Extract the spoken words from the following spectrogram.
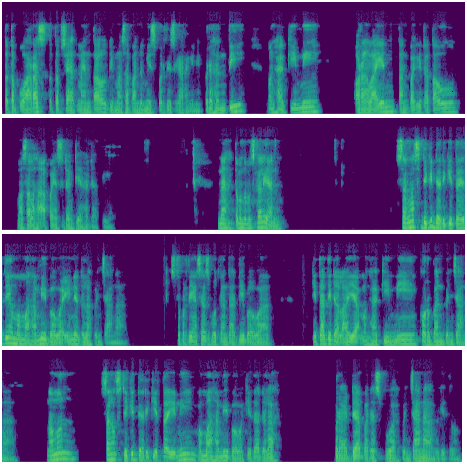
tetap waras, tetap sehat mental di masa pandemi seperti sekarang ini. Berhenti menghakimi orang lain tanpa kita tahu masalah apa yang sedang dia hadapi. Nah, teman-teman sekalian, sangat sedikit dari kita itu yang memahami bahwa ini adalah bencana. Seperti yang saya sebutkan tadi bahwa kita tidak layak menghakimi korban bencana. Namun sangat sedikit dari kita ini memahami bahwa kita adalah berada pada sebuah bencana begitu.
